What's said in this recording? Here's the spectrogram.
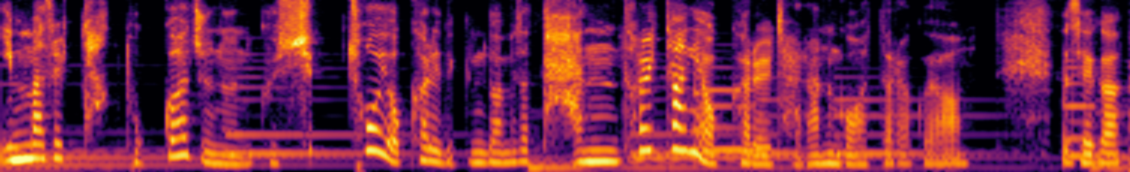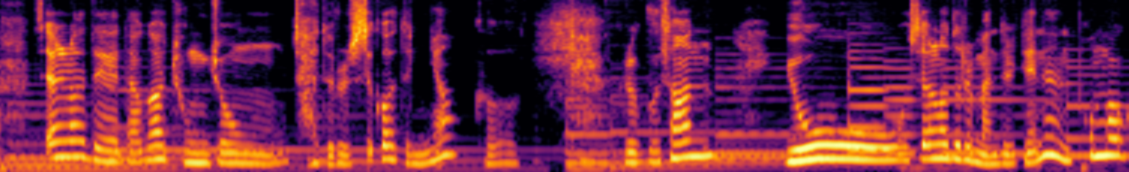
입맛을 딱 돋궈주는 그식 초 역할의 느낌도 하면서 단 설탕의 역할을 잘하는 것 같더라고요. 그래서 제가 샐러드에다가 종종 자두를 쓰거든요. 그 그리고선 요 샐러드를 만들 때는 포모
